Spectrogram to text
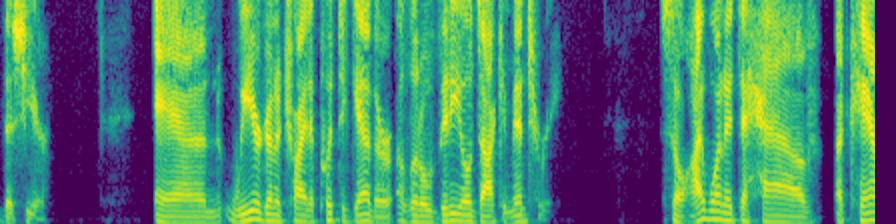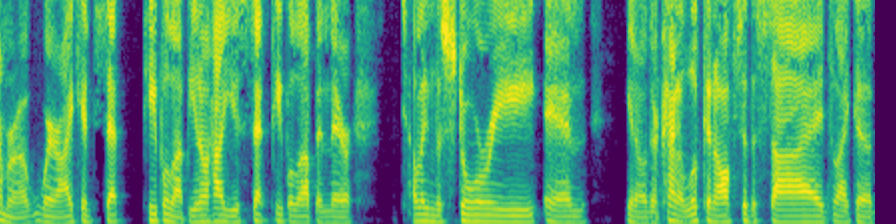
this year. And we are going to try to put together a little video documentary. So I wanted to have a camera where I could set people up. You know how you set people up and they're telling the story and you know they're kind of looking off to the side like a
